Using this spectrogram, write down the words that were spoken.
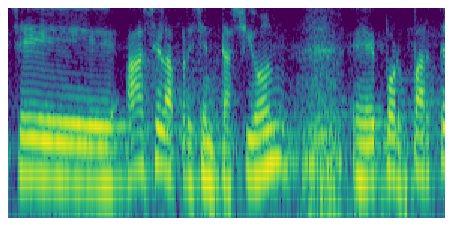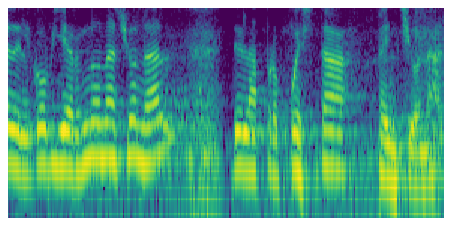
se hace la presentación eh, por parte del gobierno nacional de la propuesta pensional.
